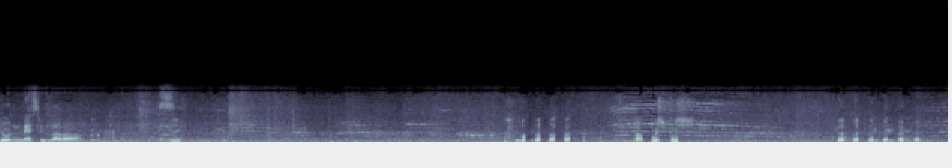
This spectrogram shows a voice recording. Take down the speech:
Don't mess with Lara. See? Ah, push, push.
